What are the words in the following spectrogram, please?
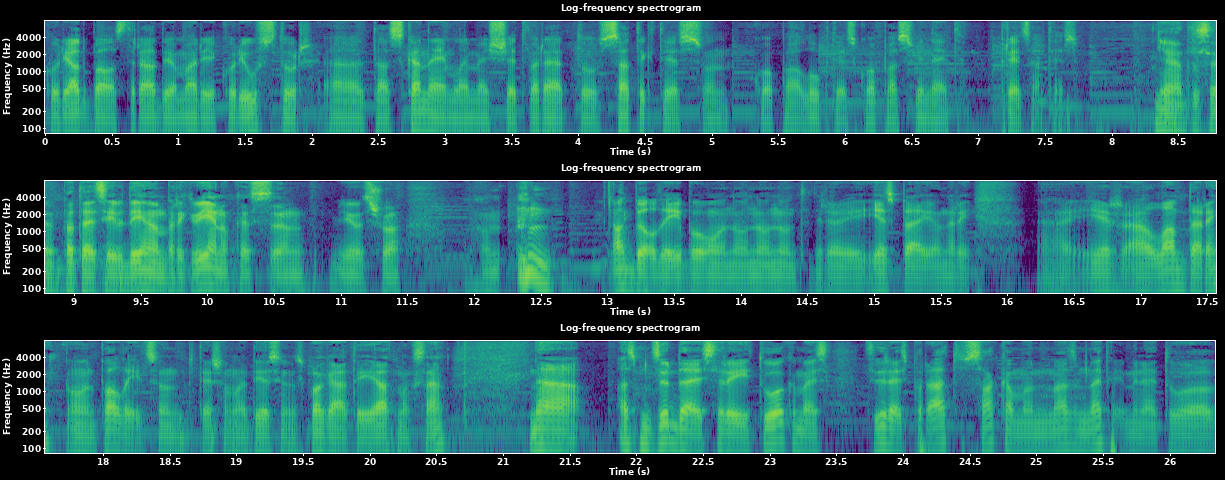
kuri atbalsta rādījumu arī, kuri uztur tā skanējumu, lai mēs šeit varētu satikties un kopā lūgties, kopā svinēt, priecāties. Jā, tas ir pateicība Dievam par ikvienu, kas jūt šo atbildību, un, un, un, un tad ir arī iespēja, un arī uh, ir uh, labdari un palīdz, un tiešām, lai Dievs jums bagātīgi atmaksā. Nā, esmu dzirdējis arī to, ka mēs citreiz par retu sakam un mazam nepieminēt to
